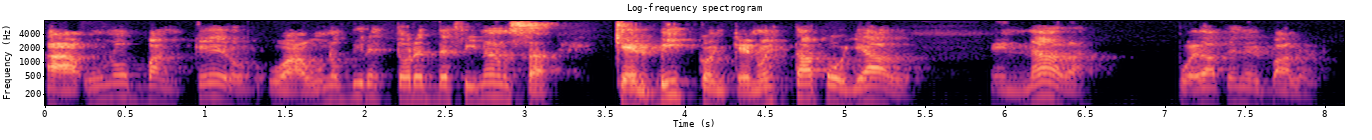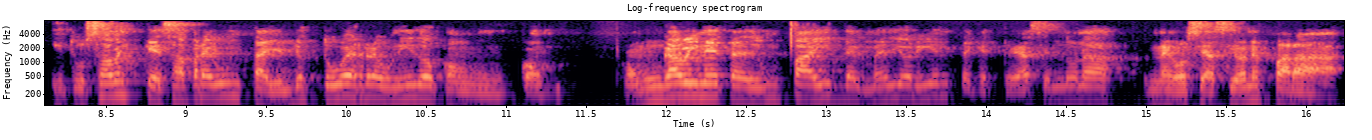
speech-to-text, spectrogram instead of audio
a unos banqueros o a unos directores de finanzas que el Bitcoin, que no está apoyado en nada, pueda tener valor. Y tú sabes que esa pregunta, yo, yo estuve reunido con, con- con un gabinete de un país del Medio Oriente que estoy haciendo unas negociaciones para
